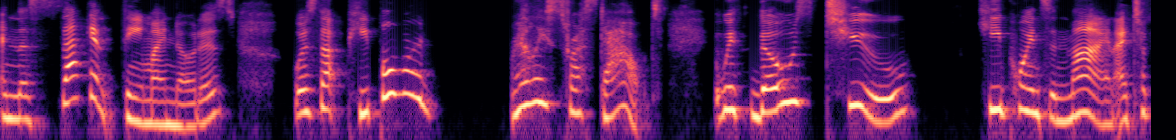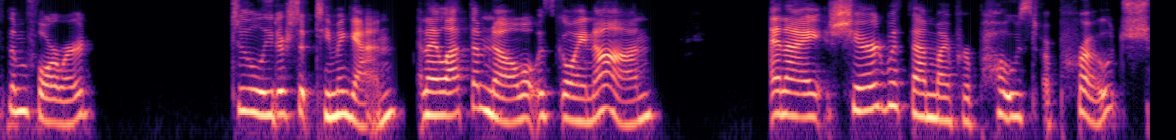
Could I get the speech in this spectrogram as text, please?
And the second theme I noticed was that people were really stressed out. With those two key points in mind, I took them forward to the leadership team again and I let them know what was going on. And I shared with them my proposed approach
